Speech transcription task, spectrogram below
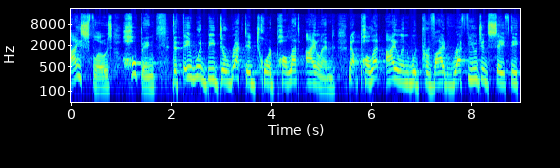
ice floes, hoping that they would be directed toward Paulet Island. Now, Paulet Island would provide refuge and safety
